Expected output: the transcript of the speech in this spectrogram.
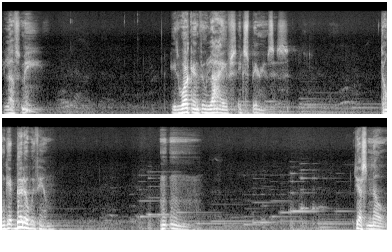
He loves me. He's working through life's experiences. Don't get bitter with him. Mm-mm. Just know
